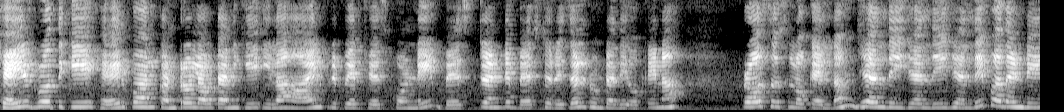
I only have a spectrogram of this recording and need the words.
హెయిర్ గ్రోత్కి హెయిర్ ఫాల్ కంట్రోల్ అవ్వటానికి ఇలా ఆయిల్ ప్రిపేర్ చేసుకోండి. బెస్ట్ అంటే బెస్ట్ రిజల్ట్ ఉంటుంది. ఓకేనా? ప్రాసెస్లోకి వెళ్దాం జల్దీ జల్దీ జల్దీ పదండి.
